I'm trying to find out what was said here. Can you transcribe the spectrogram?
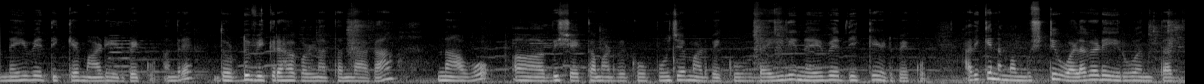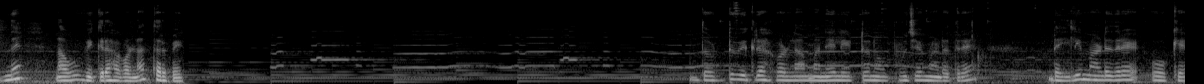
ನೈವೇದ್ಯಕ್ಕೆ ಮಾಡಿ ಇಡಬೇಕು. ಅಂದರೆ ದೊಡ್ಡ ವಿಗ್ರಹಗಳನ್ನ ತಂದಾಗ ನಾವು ಅಭಿಷೇಕ ಮಾಡಬೇಕು, ಪೂಜೆ ಮಾಡಬೇಕು, ಡೈಲಿ ನೈವೇದ್ಯಕ್ಕೆ ಇಡಬೇಕು. ಅದಕ್ಕೆ ನಮ್ಮ ಮುಷ್ಟಿ ಒಳಗಡೆ ಇರುವಂಥದ್ದನ್ನೇ ನಾವು ವಿಗ್ರಹಗಳನ್ನ ತರಬೇಕು. ದೊಡ್ಡ ವಿಗ್ರಹಗಳನ್ನ ಮನೇಲಿಟ್ಟು ನಾವು ಪೂಜೆ ಮಾಡಿದ್ರೆ, ಡೈಲಿ ಮಾಡಿದ್ರೆ ಓಕೆ.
